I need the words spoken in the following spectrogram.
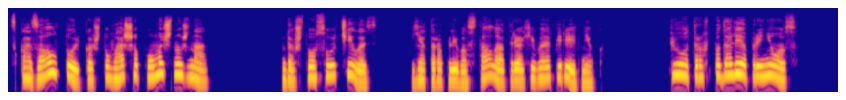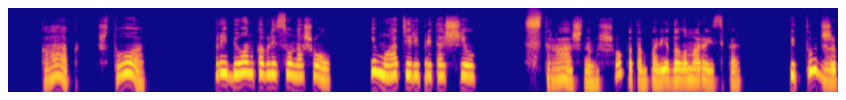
Сказал только, что ваша помощь нужна». «Да что случилось?» Я торопливо встала, отряхивая передник. «Петр в подоле принес». «Как? Что?» «Ребенка в лесу нашел и матери притащил». Страшным шепотом поведала Марыська и тут же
